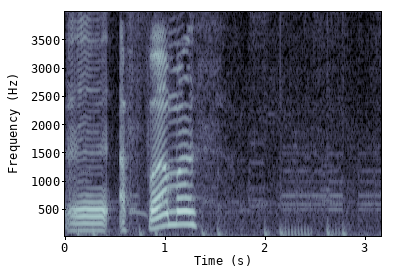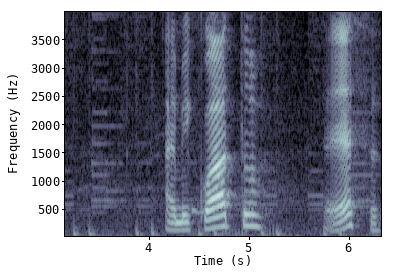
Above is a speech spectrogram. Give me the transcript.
É, a Famas. A M4. É essa?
